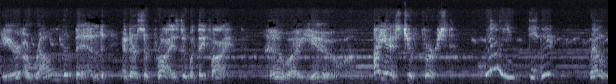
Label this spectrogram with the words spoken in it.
peer around the bend and are surprised at what they find. Who are you? I asked you first. No, you didn't. Well,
